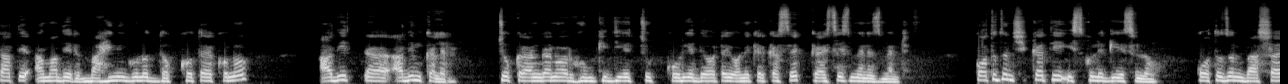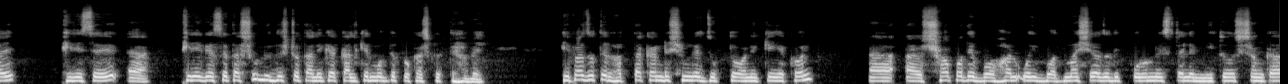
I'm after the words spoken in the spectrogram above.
তাতে আমাদের বাহিনীগুলোর দক্ষতা এখনও আদি আদিমকালের। চোখ রাঙ্গানো আর হুমকি দিয়ে চুপ করিয়ে দেওয়াটাই অনেকের কাছে ক্রাইসিস ম্যানেজমেন্ট কতজন শিক্ষার্থী স্কুলে গিয়েছিল? কতজন বাসায় ফিরেছে ফিরে গেছে তার সুনির্দিষ্ট তালিকা কালকের মধ্যে প্রকাশ করতে হবে। হেফাজতের হত্যাকাণ্ডের সঙ্গে যুক্ত অনেকেই এখন স্বপদে বহাল ওই বদমাশিরা যদি পুরনো স্টাইলে মৃত সংখ্যা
